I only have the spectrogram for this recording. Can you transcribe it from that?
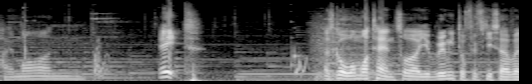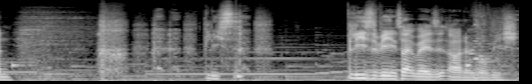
Paimon. Eight. Let's go. One more ten. So uh, you bring me to fifty-seven. Please. Please be inside. Where is it? Oh, there we go. Wish.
